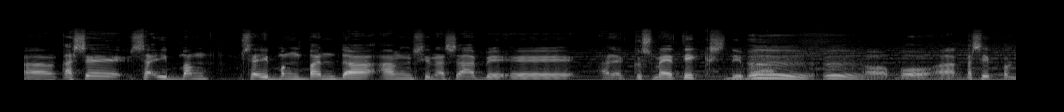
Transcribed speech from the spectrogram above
Ah, kasi sa ibang sa ibang banda ang sinasabi eh ano, cosmetics, 'di ba? Mm, mm. Opo. Ah, kasi pag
